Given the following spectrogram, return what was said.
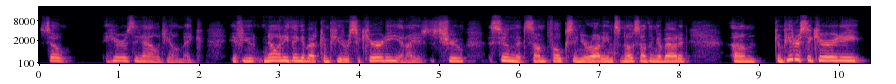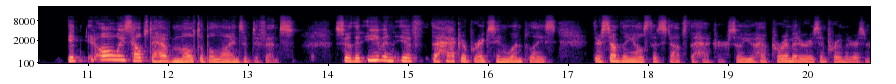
So here's the analogy I'll make. If you know anything about computer security, and I assume that some folks in your audience know something about it, um, computer security, it, it always helps to have multiple lines of defense so that even if the hacker breaks in one place, there's something else that stops the hacker. So you have perimeters and perimeters and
